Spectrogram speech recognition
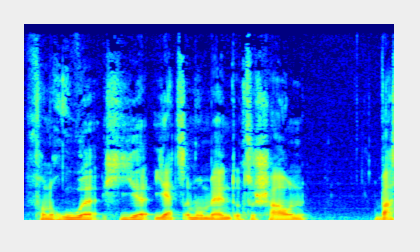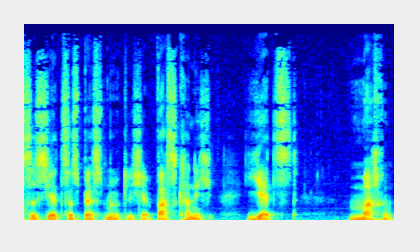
von Ruhe hier, jetzt im Moment und zu schauen, was ist jetzt das Bestmögliche, was kann ich jetzt machen.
